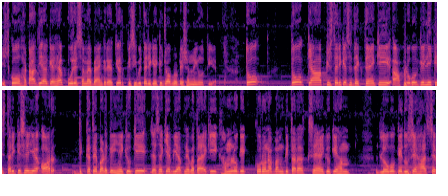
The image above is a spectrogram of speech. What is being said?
इसको हटा दिया गया है। पूरे समय बैंक रहती है और किसी भी तरीके की जॉब रोटेशन नहीं होती है। तो तो क्या आप किस तरीके से देखते हैं कि आप लोगों के लिए किस तरीके से ये और दिक्कतें बढ़ गई हैं, क्योंकि जैसा कि अभी आपने बताया कि हम लोग एक कोरोना बम की तरह से हैं, क्योंकि हम लोगों के दूसरे हाथ से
